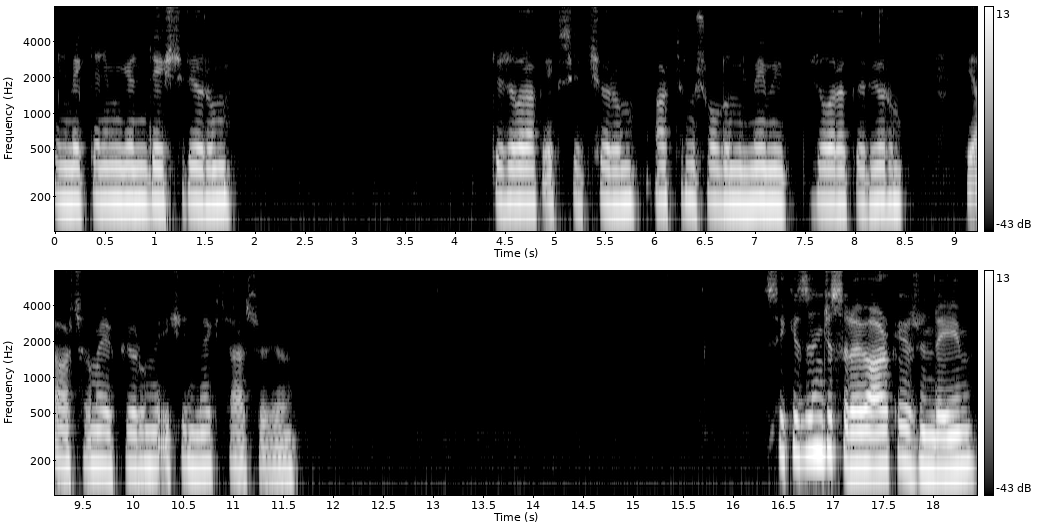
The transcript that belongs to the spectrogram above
ilmeklerimin yönünü değiştiriyorum. Düz olarak eksiltiyorum. Artırmış olduğum ilmeğimi düz olarak örüyorum. Bir artırma yapıyorum ve iki ilmek ters örüyorum. 8. sıra ve arka yüzündeyim.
